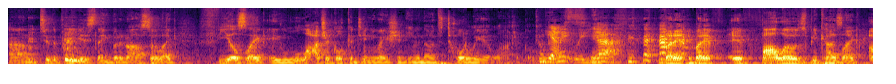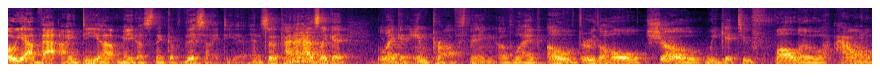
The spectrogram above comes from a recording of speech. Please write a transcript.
um, to the previous thing, but it also like feels like a logical continuation, even though it's totally illogical. Completely, Yeah. yeah. but it but it it follows because like oh yeah that idea made us think of this idea and so it kind of Yeah. has like a like an improv thing of like oh through the whole show we get to follow how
